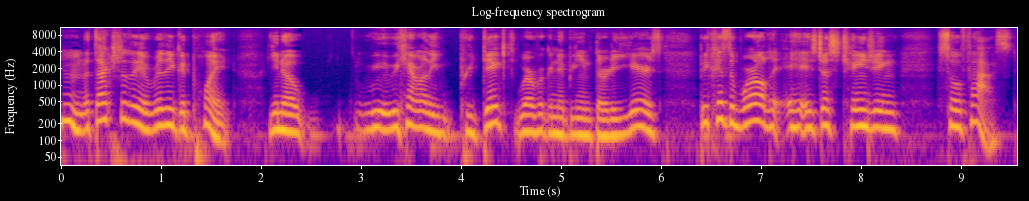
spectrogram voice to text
Hmm, that's actually a really good point. You know, we, we can't really predict where we're going to be in 30 years because the world is just changing so fast.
